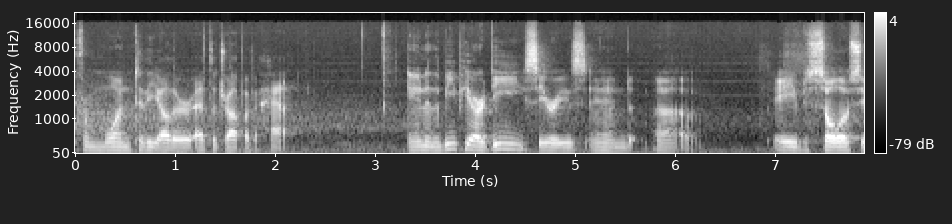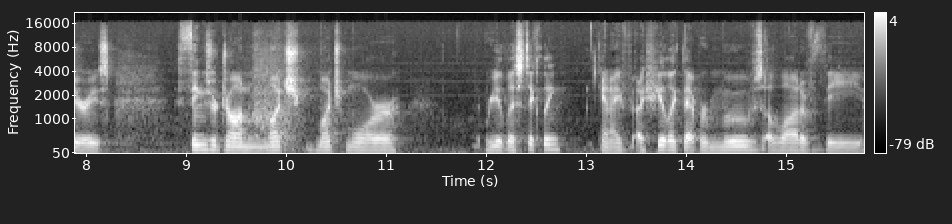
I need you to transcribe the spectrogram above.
from one to the other at the drop of a hat. And in the BPRD series and uh, Abe's solo series, things are drawn much, much more realistically. And I, I feel like that removes a lot of the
